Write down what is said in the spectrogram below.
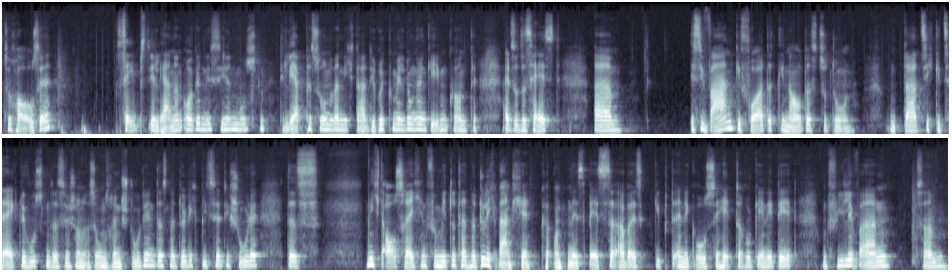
zu Hause selbst ihr Lernen organisieren mussten. Die Lehrperson war nicht da, die Rückmeldungen geben konnte. Also das heißt, ähm, sie waren gefordert, genau das zu tun. Und da hat sich gezeigt, wir wussten das ja schon aus unseren Studien, dass natürlich bisher die Schule das nicht ausreichend vermittelt hat. Natürlich manche konnten es besser, aber es gibt eine große Heterogenität und viele waren, das haben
